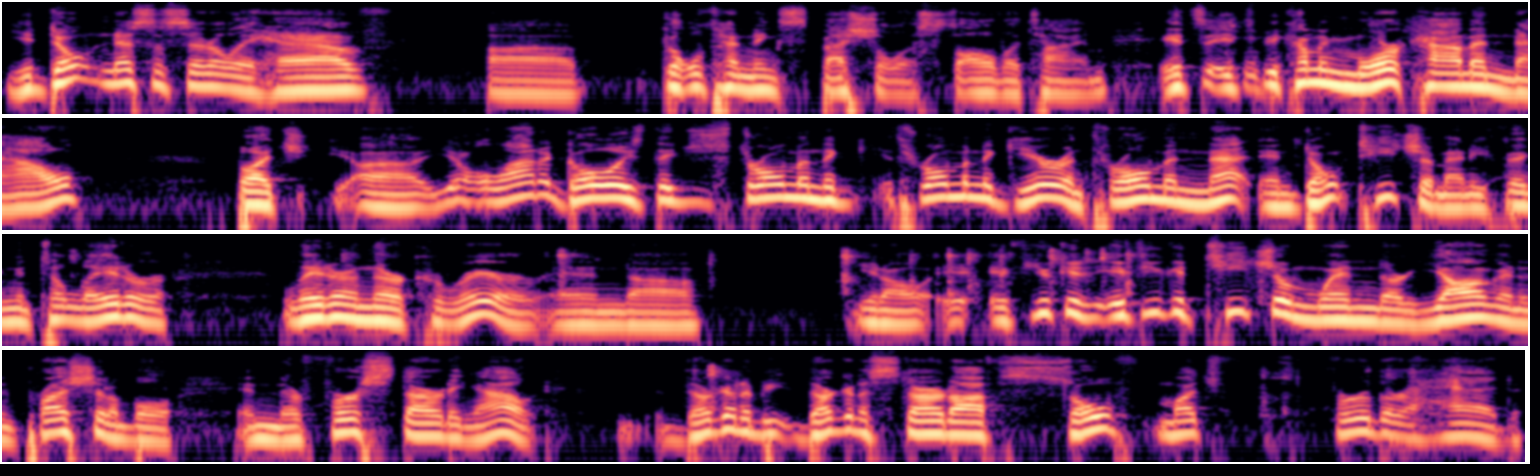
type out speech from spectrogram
you don't necessarily have uh, goaltending specialists all the time. It's it's becoming more common now, but uh, you know a lot of goalies they just throw them in the throw them in the gear and throw them in net and don't teach them anything until later later in their career. And uh, you know if you could if you could teach them when they're young and impressionable and they're first starting out, they're gonna be they're gonna start off so much further ahead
